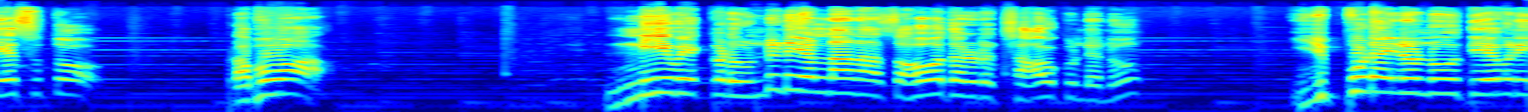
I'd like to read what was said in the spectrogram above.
యేసుతో ప్రభువా నీవు ఇక్కడ ఉండిని ఎల్లా నా సహోదరుడు చావకుండెను? ఇప్పుడైనా నువ్వు దేవుని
